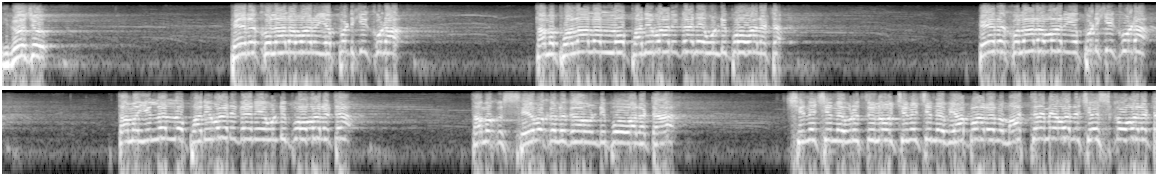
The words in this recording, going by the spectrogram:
ఈరోజు పేద కులాల వారు ఎప్పటికీ కూడా తమ పొలాలలో పనివారిగానే ఉండిపోవాలట. పేద కులాల వారు ఎప్పటికీ కూడా తమ ఇళ్ళలో పనివారుగానే ఉండిపోవాలట. తమకు సేవకులుగా ఉండిపోవాలట. చిన్న చిన్న వృత్తులు చిన్న చిన్న వ్యాపారాలు మాత్రమే వాళ్ళు చేసుకోవాలట.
